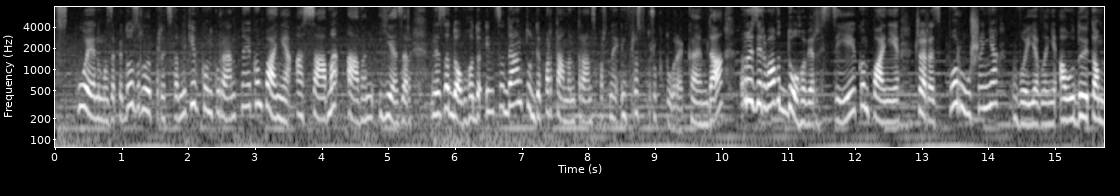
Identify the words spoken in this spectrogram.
В скоєному запідозрили представників конкурентної компанії, а саме Авен Єзер. Незадовго до інциденту департамент транспортної інфраструктури КМДА розірвав договір з цією компанією через порушення, виявлені аудитом.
